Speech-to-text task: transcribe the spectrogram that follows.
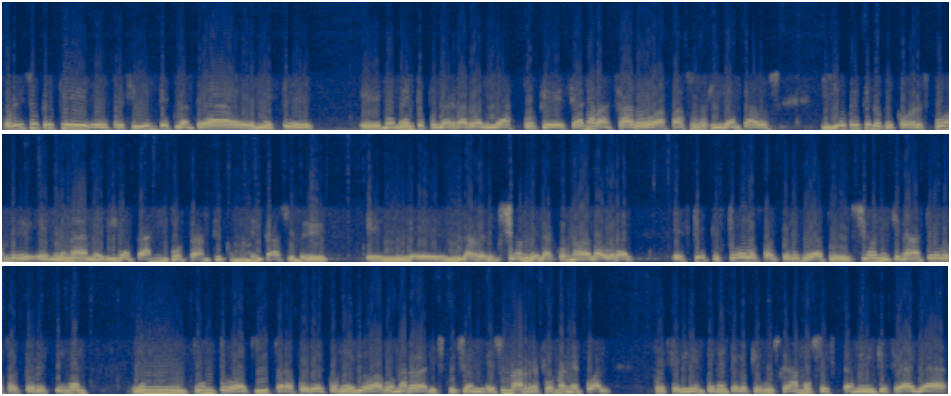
por eso creo que el presidente plantea en este momento pues la gradualidad, porque se han avanzado a pasos agigantados y yo creo que lo que corresponde en una medida tan importante como en el caso de la reducción de la jornada laboral es que pues todos los factores de la producción, en general todos los factores tengan un punto aquí para poder con ello abonar a la discusión. Es una reforma en la cual pues evidentemente lo que buscamos es también que se haya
